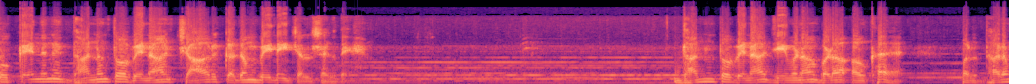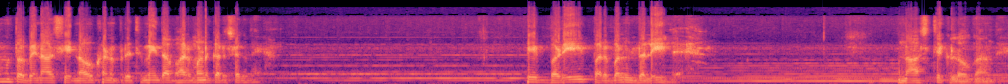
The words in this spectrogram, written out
ਉਹ ਕਹਿੰਦੇ ਨੇ, ਧਨ ਤੋਂ ਬਿਨਾ ਚਾਰ ਕਦਮ ਵੀ ਨਹੀਂ ਚੱਲ ਸਕਦੇ। ਧਨ ਤੋਂ ਬਿਨਾ ਜੀਵਣਾ ਬੜਾ ਔਖਾ ਹੈ, ਪਰ ਧਰਮ ਤੋਂ ਬਿਨਾ ਅਸੀਂ ਨੌਖਣ ਪ੍ਰithvi ਦਾ ਭਰਮਣ ਕਰ ਸਕਦੇ ਹਾਂ। ਇਹ ਬੜੀ ਪ੍ਰਬਲ ਦਲੀਲ ਹੈ। ਨਾਸਤਿਕ ਲੋਕਾਂ ਦੇ,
